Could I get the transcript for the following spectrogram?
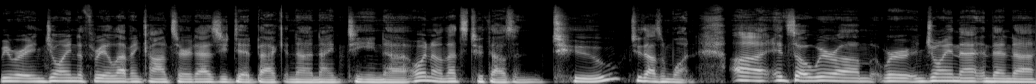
we were enjoying the 311 concert as you did back in uh, 19 uh, oh no that's 2002 2001 uh, and so we're um, we're enjoying that and then uh,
